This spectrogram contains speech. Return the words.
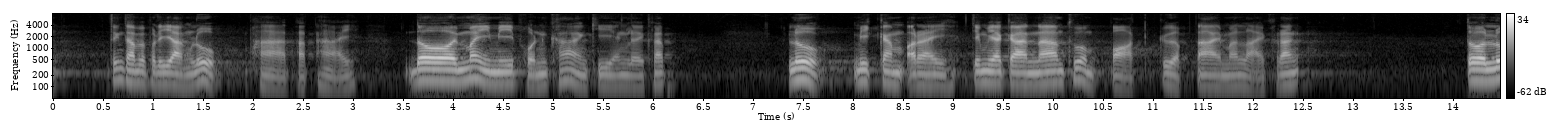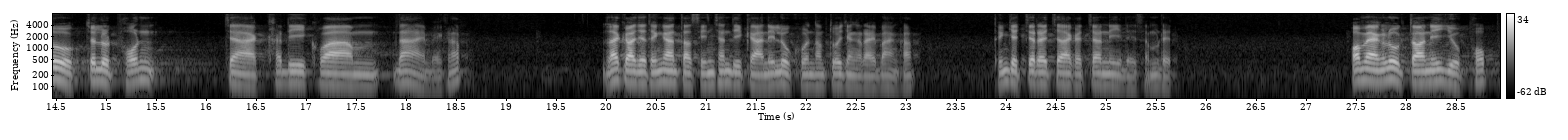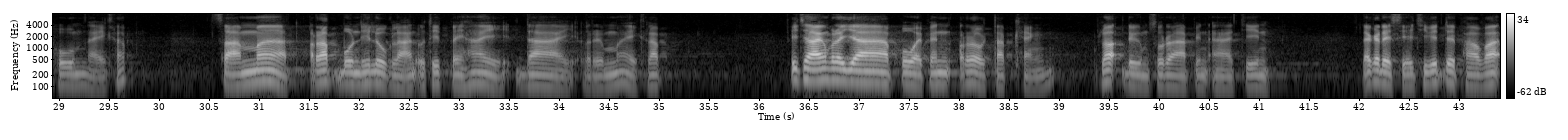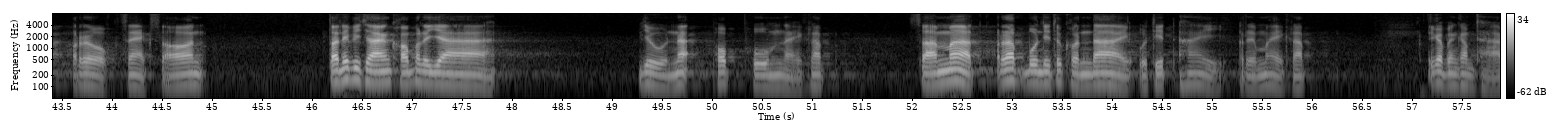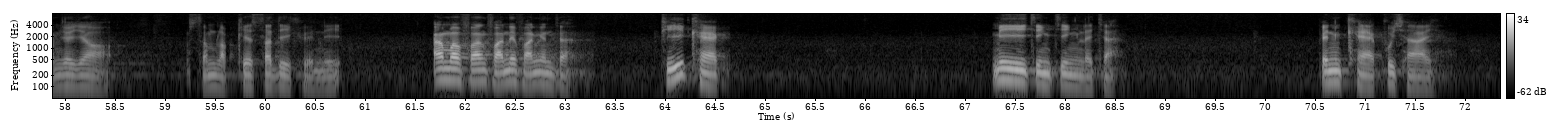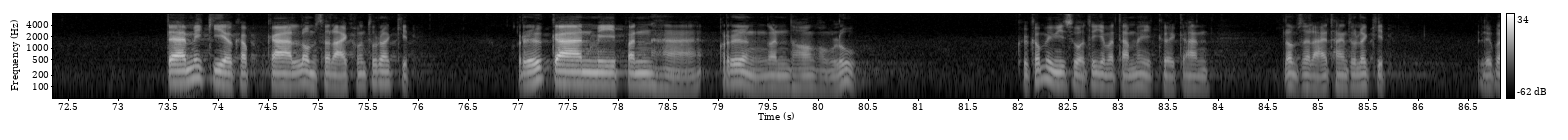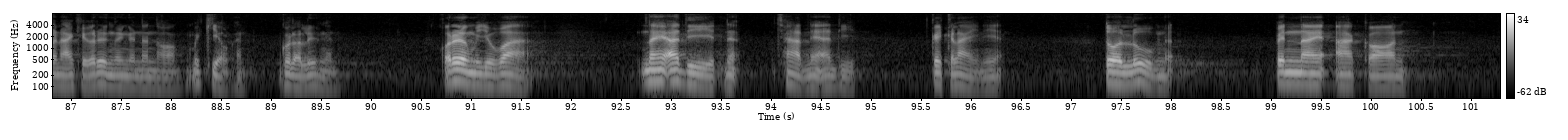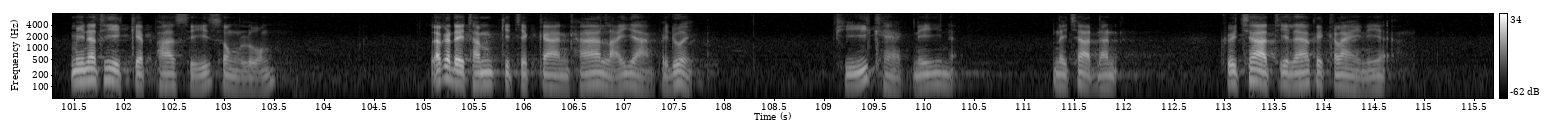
ถึงทำให้ภรรยาของลูกผ่าตัดหาย โดยไม่มีผลข้างเคียงเลยครับ ลูกมีกรรมอะไร จึงมีอาการน้ำท่วมปอดเกือบตายมาหลายครั้ง ตัวลูกจะหลุดพ้นจากคดีความได้ไหมครับ และก่อนจะถึงงานตัดสินชั้นดีกาในลูกควรทำตัวอย่างไรบ้างครับ ถึงจะเจรจากับเจ้าหนี้ได้สำเร็จพ่อแม่ลูกตอนนี้อยู่ภพภูมิไหนครับ สามารถรับบุญที่ลูกหลานอุทิศไปให้ได้หรือไม่ครับ พี่ชายของภรรยาป่วยเป็นโรคตับแข็ง เพราะดื่มสุราเป็นอาจิน และก็ได้เสียชีวิตด้วยภาวะโรคแทรกซ้อน ตอนนี้พี่ชายของภรรยา อยู่ณภพภูมิไหนครับ สามารถรับบุญที่ทุกคนได้อุทิศให้หรือไม่ครับ นี่ก็เป็นคำถามย่อๆสำหรับเคสสตดี้คืนนี้ เอามาฟังฝันในฝันกันจ้ะผีแขก มีจริงๆเลยจ้ะ เป็นแขกผู้ชาย แต่ไม่เกี่ยวกับการล่มสลายของธุรกิจ หรือการมีปัญหาเรื่องเงินทองของลูก คือเขาไม่มีส่วนที่จะมาทำให้เกิดการล่มสลายทางธุรกิจ หรือปัญหาเกี่ยวกับเรื่องเงินเงินทองทอง ไม่เกี่ยวกันก็ละเรื่องกันก็เรื่องมีอยู่ว่าในอดีตเนี่ยชาติในอดีต ใกล้ๆนี้ ตัวลูกเนี่ยเป็นนายอากร มีหน้าที่เก็บภาษีส่งหลวง แล้วก็ได้ทำกิจการค้าหลายอย่างไปด้วย ผีแขกนี้เนี่ยในชาตินั้น คือชาติที่แล้วใกล้ๆนี้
